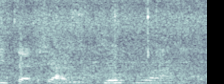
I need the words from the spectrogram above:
びたしあの記憶は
